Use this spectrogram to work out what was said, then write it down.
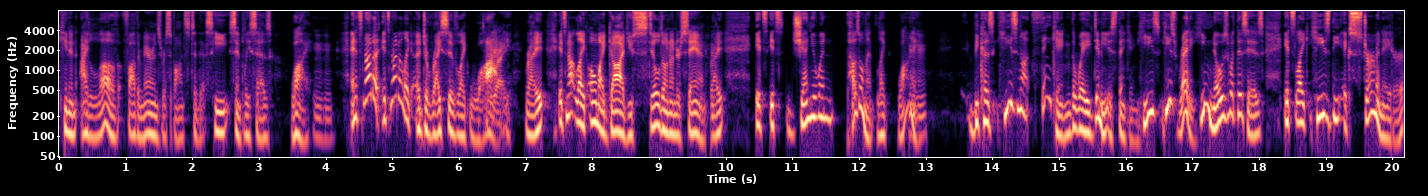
Keenan, I love Father Merrin's response to this. He simply says, "Why?" Mhm. And it's not a it's not a like a derisive like why, Right. right? It's not like, "Oh my god, you still don't understand," right? It's it's genuine puzzlement like why? Mhm. Because he's not thinking the way Dimmy is thinking. He's he's ready. He knows what this is. It's like he's the exterminator,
